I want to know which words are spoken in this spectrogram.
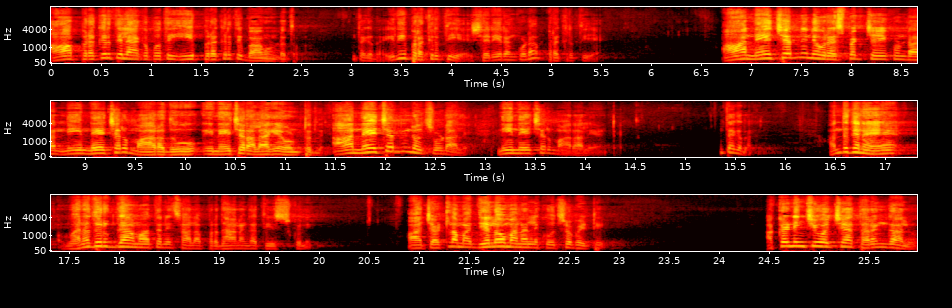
ఆ ప్రకృతి లేకపోతే ఈ ప్రకృతి బాగుండదు. అంతే కదా? ఇది ప్రకృతియే. శరీరం కూడా ప్రకృతియే. ఆ నేచర్ని నువ్వు రెస్పెక్ట్ చేయకుండా నీ నేచర్ మారదు ఈ నేచర్ అలాగే ఉంటుంది. ఆ నేచర్ని నువ్వు చూడాలి. నీ నేచర్ మారాలి అంటే. అంతే కదా? అందుకనే వనదుర్గా మాతని చాలా ప్రధానంగా తీసుకుని ఆ చెట్ల మధ్యలో మనల్ని కూర్చోబెట్టి అక్కడి నుంచి వచ్చే ఆ తరంగాలు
